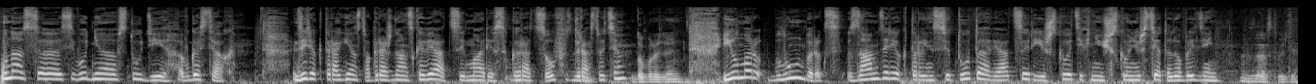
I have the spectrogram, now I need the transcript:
У нас э, сегодня в студии в гостях директор агентства гражданской авиации Марис Городцов. Здравствуйте. Добрый день. Илмар Блумбергс, замдиректора Института авиации Рижского технического университета. Добрый день. Здравствуйте.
